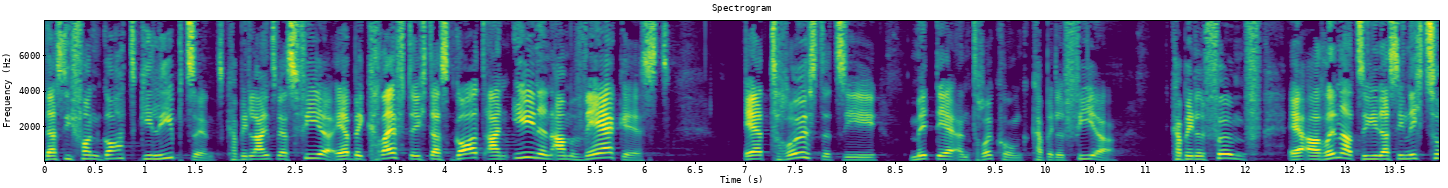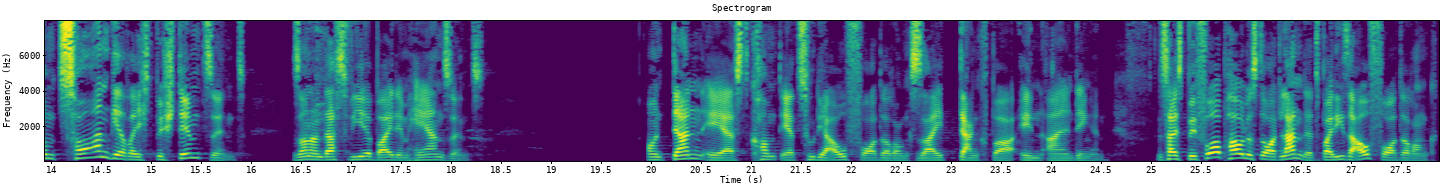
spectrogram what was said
dass sie von Gott geliebt sind. Kapitel 1, Vers 4. Er bekräftigt, dass Gott an ihnen am Werk ist. Er tröstet sie mit der Entrückung. Kapitel 4. Kapitel 5. Er erinnert sie, dass sie nicht zum Zorngericht bestimmt sind, sondern dass wir bei dem Herrn sind. Und dann erst kommt er zu der Aufforderung, seid dankbar in allen Dingen. Das heißt, bevor Paulus dort landet, bei dieser Aufforderung,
